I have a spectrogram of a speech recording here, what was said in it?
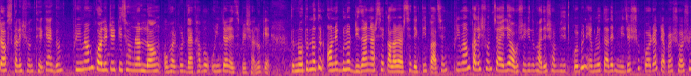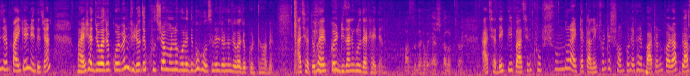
টপস কালেকশন থেকে। একদম প্রিমিয়াম কোয়ালিটির কিছু আমরা লং ওভারকোট দেখাবো উইন্টার স্পেশাল ওকে তো নতুন নতুন অনেকগুলো ডিজাইন আসছে কালার আসছে দেখতেই পাচ্ছেন। প্রিমিয়াম কালেকশন চাইলে অবশ্যই কিন্তু ভাইদের সব ভিজিট করবেন। এগুলো তাদের নিজস্ব প্রোডাক্ট আপনারা সরাসরি যারা পাইকারি নিতে চান ভাইয়ের সাথে যোগাযোগ করবেন। ভিডিওতে খুচরা মূল্য বলে দেবো হোলসেলের জন্য যোগাযোগ করতে হবে। আচ্ছা তো ভাই করে ডিজাইনগুলো দেখাই দেন। ফার্স্টে দেখাবো অ্যাশ কালারটা আচ্ছা দেখতেই পাচ্ছেন খুব সুন্দর একটা কালেকশন এটা সম্পূর্ণ এখানে বাটন করা প্লাস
